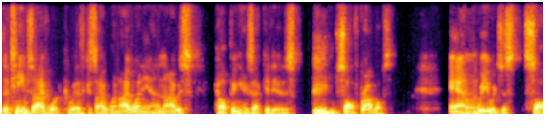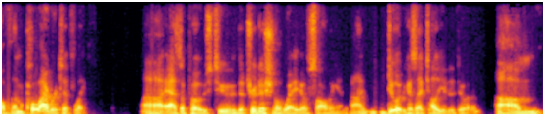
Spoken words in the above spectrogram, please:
the teams I've worked with because I when I went in, I was helping executives solve problems, and we would just solve them collaboratively uh, as opposed to the traditional way of solving it. I do it because I tell you to do it. Um,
